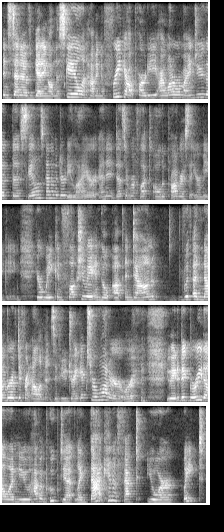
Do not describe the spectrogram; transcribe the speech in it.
Instead of getting on the scale and having a freak out party i want to remind you that the scale is kind of a dirty liar and it doesn't reflect all the progress that you're making. Your weight can fluctuate and go up and down with a number of different elements. If you drink extra water or you ate a big burrito and you haven't pooped yet, like that can affect your weight.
